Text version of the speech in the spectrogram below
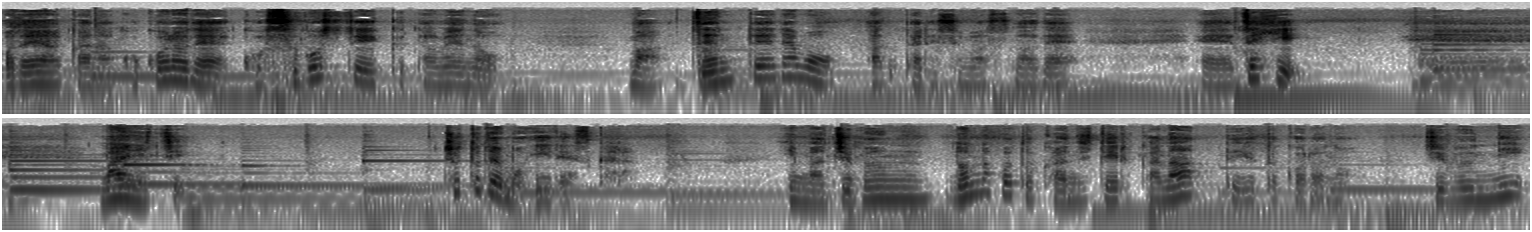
穏やかな心でこう過ごしていくための、まあ、前提でもあったりしますので、えー、ぜひ、え毎日ちょっとでもいいですから今自分どんなことを感じているかなっていうところの自分に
